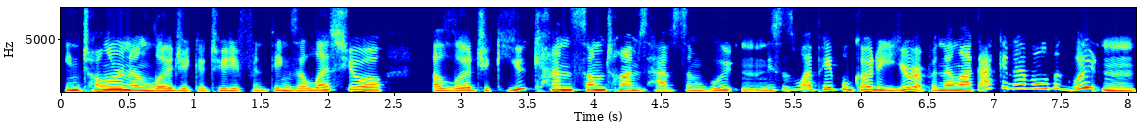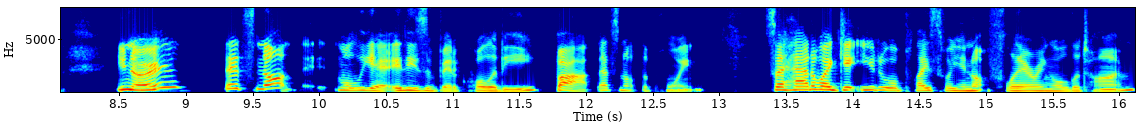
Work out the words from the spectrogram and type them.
intolerant and allergic are two different things. Unless you're allergic, you can sometimes have some gluten. This is why people go to Europe and they're like, I can have all the gluten. You know, that's not, well, yeah, it is a better quality, but that's not the point. So, how do I get you to a place where you're not flaring all the time?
